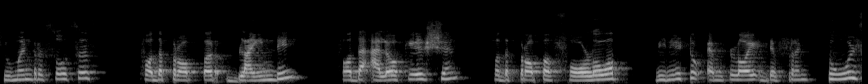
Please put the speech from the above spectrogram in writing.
human resources for the proper blinding, for the allocation, for the proper follow-up. We need to employ different tools.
